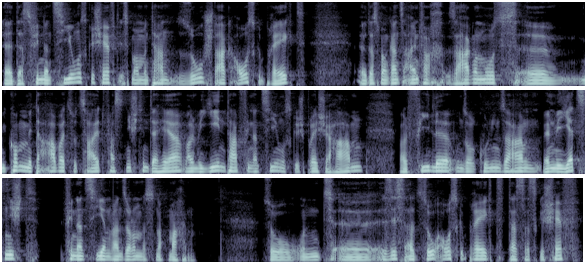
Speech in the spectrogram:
Äh, das Finanzierungsgeschäft ist momentan so stark ausgeprägt, dass man ganz einfach sagen muss, äh, wir kommen mit der Arbeit zurzeit fast nicht hinterher, weil wir jeden Tag Finanzierungsgespräche haben, weil viele unserer Kunden sagen, wenn wir jetzt nicht finanzieren, wann sollen wir es noch machen? So, und äh, es ist halt so ausgeprägt, dass das Geschäft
